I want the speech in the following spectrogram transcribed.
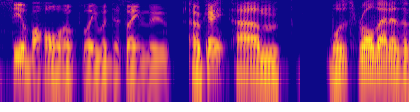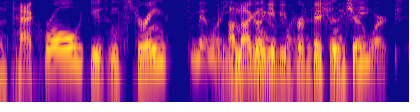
seal the hole hopefully with the same move. Okay. Um, we'll just roll that as an attack roll using strength. You may wanna I'm use not gonna give you point for this to make sure it proficiency. works.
